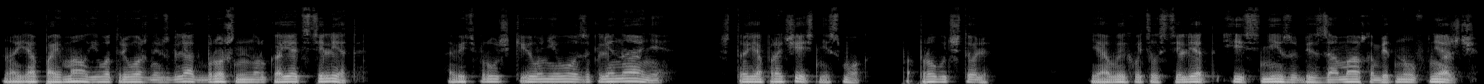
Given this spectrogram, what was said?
Но я поймал его тревожный взгляд, брошенный на рукоять стилета. А ведь в ручке у него заклинание, что я прочесть не смог. Попробовать что ли? Я выхватил стилет и снизу без замаха метнул в княжича.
